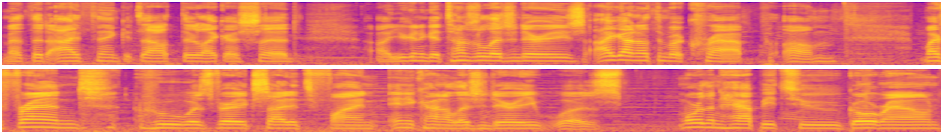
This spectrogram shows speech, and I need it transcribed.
method. I think it's out there, like I said. Uh, you're going to get tons of legendaries. I got nothing but crap. Um, my friend, who was very excited to find any kind of legendary, was more than happy to go around,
